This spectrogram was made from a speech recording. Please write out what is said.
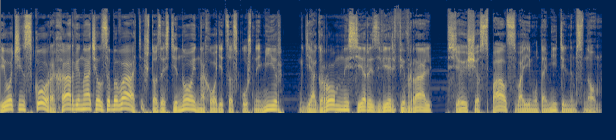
И очень скоро Харви начал забывать, что за стеной находится скучный мир, где огромный серый зверь Февраль все еще спал своим утомительным сном.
